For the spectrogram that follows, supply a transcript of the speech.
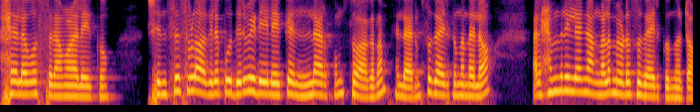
ഹലോ അസ്സാം വലൈക്കും ഷിൻസിസ് വ്ളോഗിലെ പുതിയൊരു വീഡിയോയിലേക്ക് എല്ലാവർക്കും സ്വാഗതം. എല്ലാവരും സുഖമായിരിക്കുന്നുണ്ടല്ലോ അലഹമില്ല ഞങ്ങളും ഇവിടെ സുഖമായിരിക്കുന്നു കേട്ടോ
